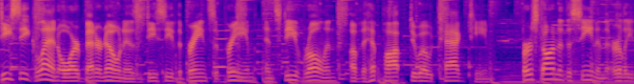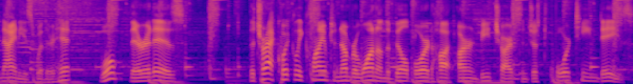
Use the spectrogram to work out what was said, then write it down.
DC Glenn, or better known as DC the Brain Supreme, and Steve Roll'n of the hip hop duo Tag Team burst onto the scene in the early 90s with their hit Whoop, There It Is. The track quickly climbed to number one on the Billboard Hot R&B charts in just 14 days.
